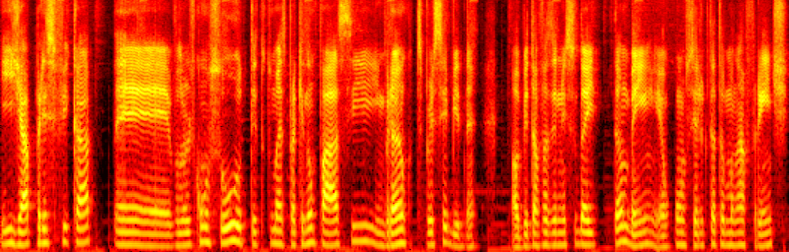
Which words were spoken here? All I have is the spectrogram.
e já precificar é, valor de consulta e tudo mais para que não passe em branco, despercebido, né? A OAB está fazendo isso daí também, é um conselho que está tomando na frente.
